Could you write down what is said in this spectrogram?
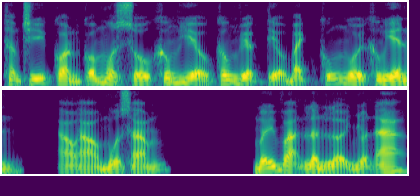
thậm chí còn có một số không hiểu công việc tiểu bạch cũng ngồi không yên, ào ào mua sắm. Mấy vạn lần lợi nhuận A.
